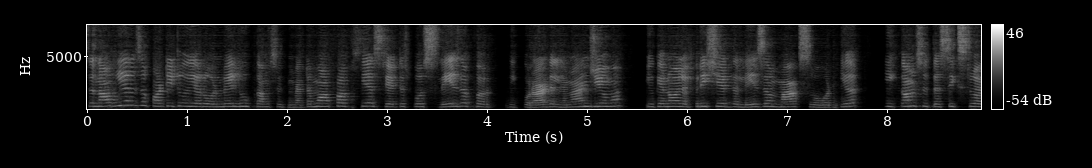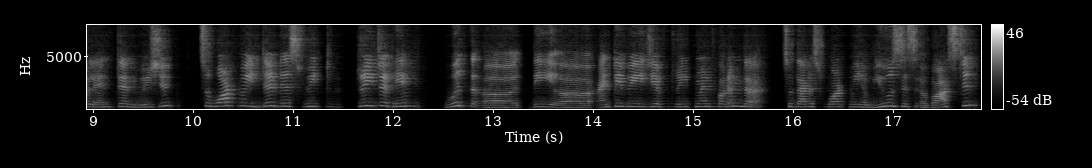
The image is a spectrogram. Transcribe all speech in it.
So now here is a 42-year-old male who comes with metamorphopsia, status post laser for the choroidal hemangioma. You can all appreciate the laser marks over here. He comes with a 612 N10 vision. So what we did is we treated him with uh, the uh, anti-VEGF treatment for him. The, so that is what we have used is Avastin.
